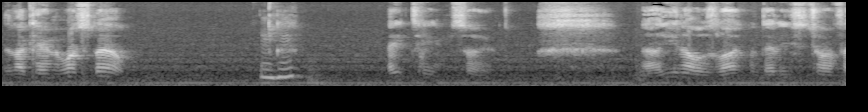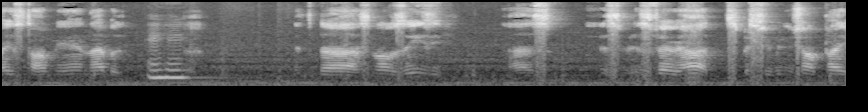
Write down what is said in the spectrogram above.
Then I came to Rochdale, Mhm. eight teams. So uh, you know what it's like when Daddy used to try and FaceTime me and that, but Mhm. it's uh, it's not as easy. Uh, it's, it's it's very hard, especially when you're trying to play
